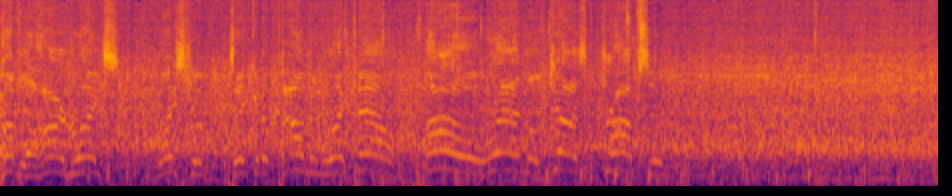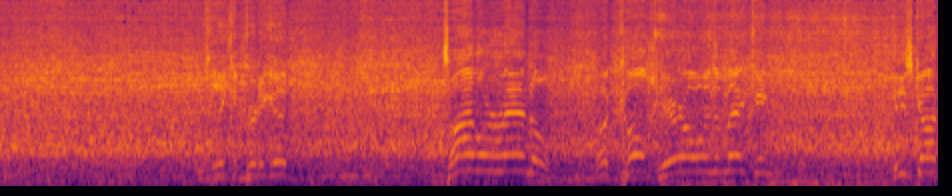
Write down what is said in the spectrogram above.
Couple of hard rights. Nystrom taking a pounding right now. Oh, Randell just drops him. He's leaking pretty good. Tyler Randell, a cult hero in the making. He's got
